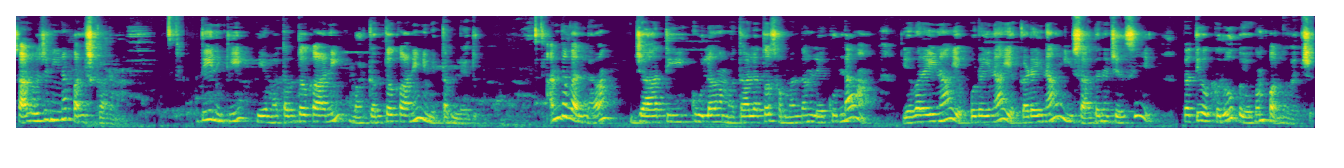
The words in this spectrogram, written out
సార్వజనీన పరిష్కారం. దీనికి ఏ మతంతో కానీ వర్గంతో కానీ నిమిత్తం లేదు. అందువల్ల జాతి కుల మతాలతో సంబంధం లేకుండా ఎవరైనా ఎప్పుడైనా ఎక్కడైనా ఈ సాధన చేసి ప్రతి ఒక్కరూ ఉపయోగం పొందవచ్చు.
